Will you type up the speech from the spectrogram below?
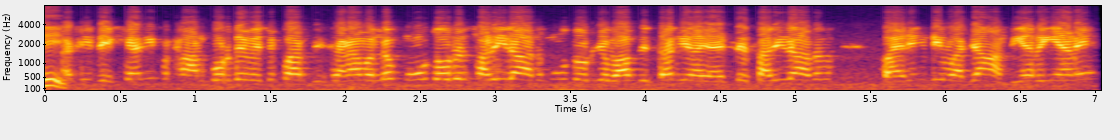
ਜੀ। ਅਸੀਂ ਦੇਖਿਆ ਕਿ ਪਠਾਨਕੋਟ ਦੇ ਵਿੱਚ ਭਾਰਤੀ ਸੈਨਾ ਵੱਲੋਂ ਮੂੰਹ ਤੋੜ ਸਾਰੀ ਰਾਤ ਮੂੰਹ ਤੋੜ ਜਵਾਬ ਦਿੱਤਾ ਗਿਆ ਹੈ। ਇੱਥੇ ਸਾਰੀ ਰਾਤ ਫਾਇਰਿੰਗ ਦੀ ਆਵਾਜ਼ਾਂ ਆਉਂਦੀਆਂ ਰਹੀਆਂ ਨੇ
